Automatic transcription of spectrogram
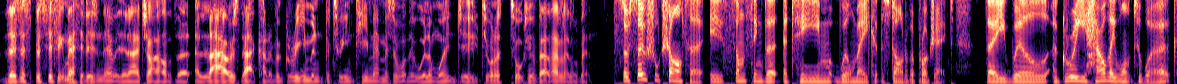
There's a specific method, isn't there, within Agile that allows that kind of agreement between team members of what they will and won't do. Do you want to talk to me about that a little bit? So, social charter is something that a team will make at the start of a project. They will agree how they want to work.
